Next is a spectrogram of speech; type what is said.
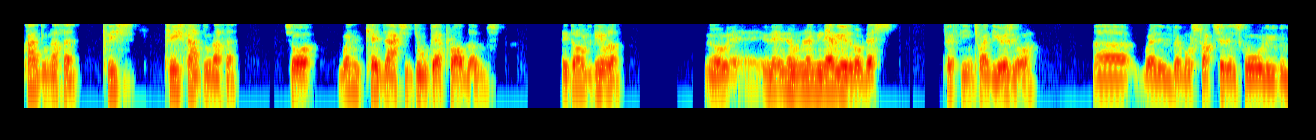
can't do nothing. Police, police can't do nothing. So when kids actually do get problems, they don't know how to deal with them. You know, you know, we never heard about this 15, 20 years ago uh, when it was a bit more structured in school. He, he,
